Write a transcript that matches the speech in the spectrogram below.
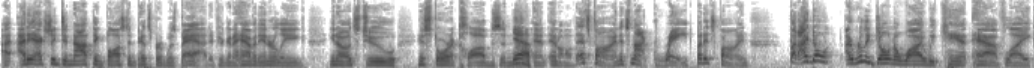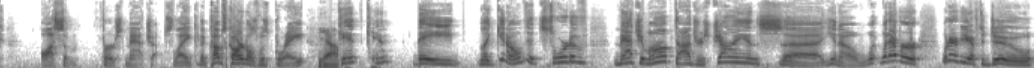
I, I didn't- actually did not think Boston Pittsburgh was bad. If you're going to have an interleague, you know it's two historic clubs and Yeah. and and all. That's fine. It's not great, but it's fine. But I don't. I really don't know why we can't have like awesome first matchups. Like the Cubs Cardinals was great. Yeah. Can't can't they like you know that sort of match them up? Dodgers Giants. Uh, you know wh- whatever whatever you have to do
